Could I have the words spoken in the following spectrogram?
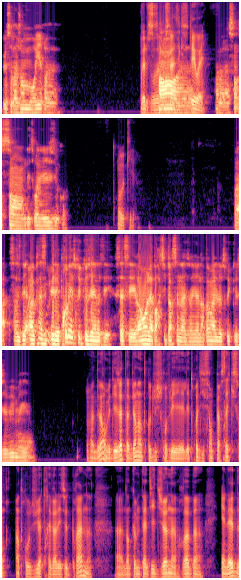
le sauvageon mourir euh, Ouais, le Sans, euh, ouais. voilà, sans, sans détourner les yeux. quoi. Ok. Voilà, ça c'était Ouais, ah, cool. les premiers trucs que j'ai notés. Ça c'est vraiment la partie personnage. hein. Il y en a pas mal de trucs que j'ai vus, mais euh, Ouais, non, mais déjà, t'as bien introduit, je trouve, les, les trois différents personnages qui sont introduits à travers les yeux de Bran. Euh, donc, comme t'as dit, John, Rob et Ned.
